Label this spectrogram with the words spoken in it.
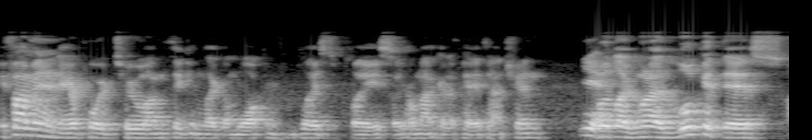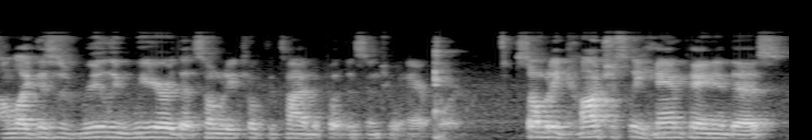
if I'm in an airport too, I'm thinking like I'm walking from place to place. Like I'm not gonna pay attention. yeah, But like when I look at this, I'm like, this is really weird that somebody took the time to put this into an airport. Somebody consciously hand painted this.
